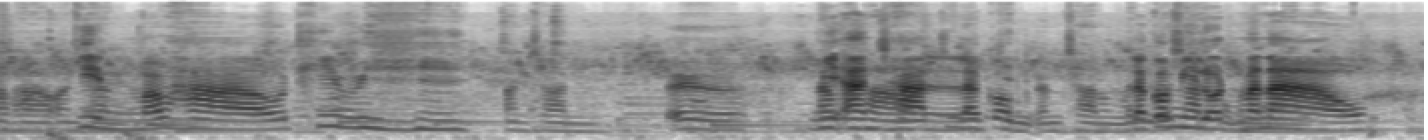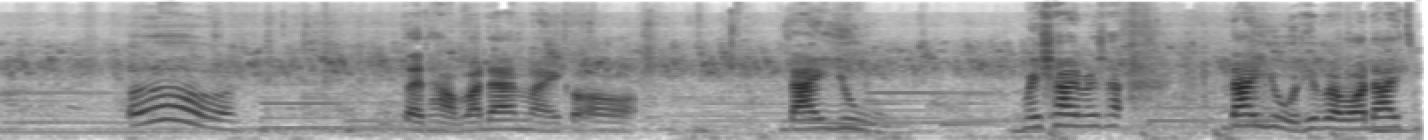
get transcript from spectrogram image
มะพร้าวอัญกชัลิ่นมะพร้าวที่มีอัญชัน เออ มีอัญชันำมะพร้าที่แล้วก็กลิ่นอัญชันแล้วก็มีรสของมะนาว เออ แต่ถามว่าได้ไหมก็ได้อยู่ ไม่ใช่ไม่ใช่ ได้อยู่ที่แปลว่าได้จ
